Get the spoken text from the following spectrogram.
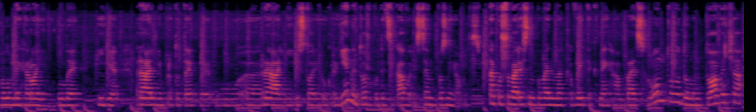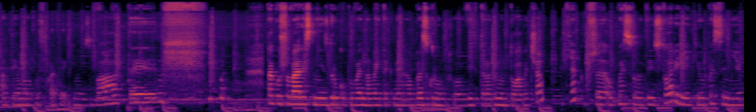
головних героїв були і є реальні прототипи у е, реальній історії України. Тож буде цікаво із цим познайомитись. Також у вересні повинна вийти книга без ґрунту Домонтовича. А ти я мала пошукати, як його звати. Також у вересні з друку повинна вийти книга без ґрунту Віктора Демонтовича. Як вже описувати історії, які описані як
